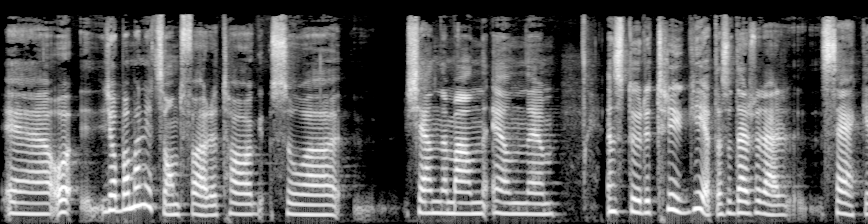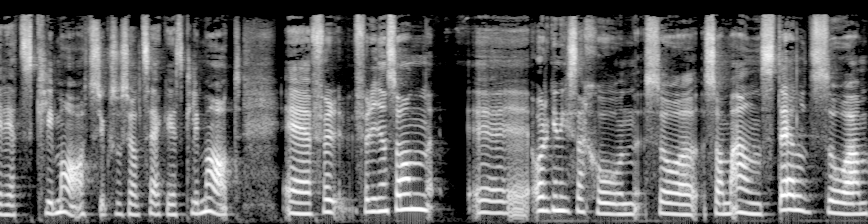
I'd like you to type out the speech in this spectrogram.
Eh, och jobbar man i ett sådant företag så känner man en, eh, en större trygghet, alltså därför det här säkerhetsklimat, psykosocialt säkerhetsklimat. Eh, för, för i en sån eh, organisation så, som anställd så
